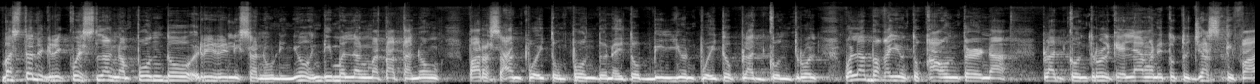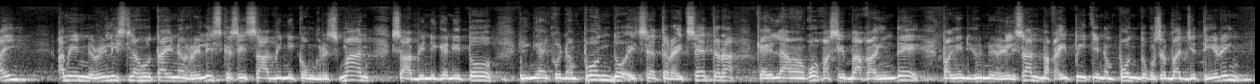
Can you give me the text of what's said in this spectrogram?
basta nag-request lang ng pondo, ririlisan ho ninyo. Hindi man lang matatanong para saan po itong pondo na ito, billion po ito, flood control. Wala ba kayong to counter na flood control, kailangan ito to justify? I mean, release lang ho tayo ng release kasi sabi ni congressman, sabi ni ganito, hingan ko ng pondo, etc. etc. Kailangan ko kasi baka hindi. Pag hindi ko nireleasean, baka ipitin ng pondo ko sa budget hearing.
